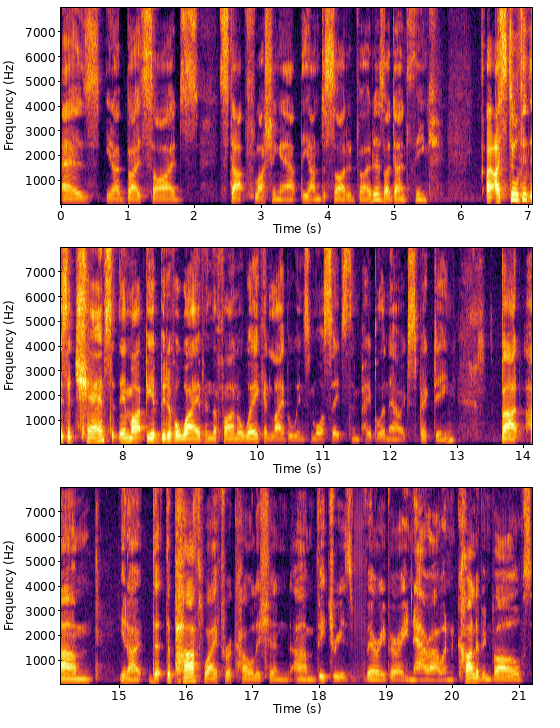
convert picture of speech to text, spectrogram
as you know, both sides start flushing out the undecided voters. I don't think. I still think there's a chance that there might be a bit of a wave in the final week and Labor wins more seats than people are now expecting. But um, you know, the the pathway for a coalition um, victory is very very narrow and kind of involves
